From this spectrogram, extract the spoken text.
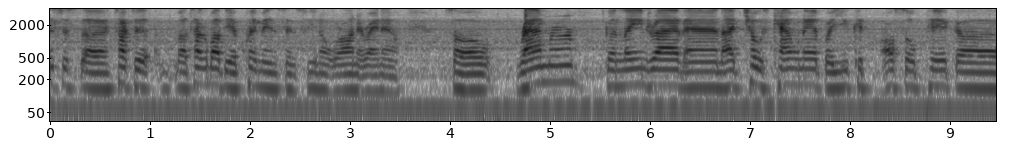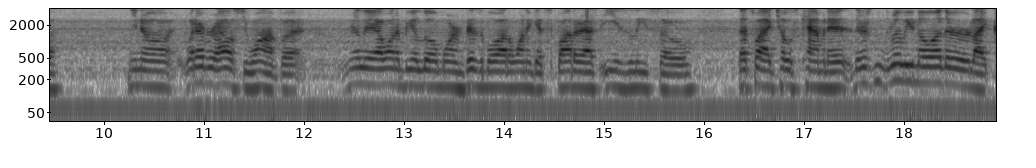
us just uh, talk to uh, talk about the equipment since you know we're on it right now. So rammer gun laying drive and I chose CamoNet but you could also pick uh, you know, whatever else you want, but really I want to be a little more invisible. I don't want to get spotted as easily, so that's why I chose CamoNet. There's really no other like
